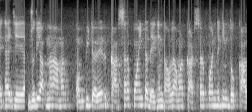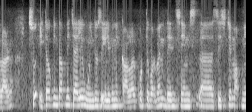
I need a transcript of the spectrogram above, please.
দেখায় যে যদি আপনারা আমার কম্পিউটারের কার্সার পয়েন্টটা দেখেন, তাহলে আমার কার্সার পয়েন্টটা কিন্তু কালার সো এটাও কিন্তু আপনি চাইলে উইন্ডোজ ইলেভেনে কালার করতে পারবেন দেন সেম সিস্টেম আপনি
